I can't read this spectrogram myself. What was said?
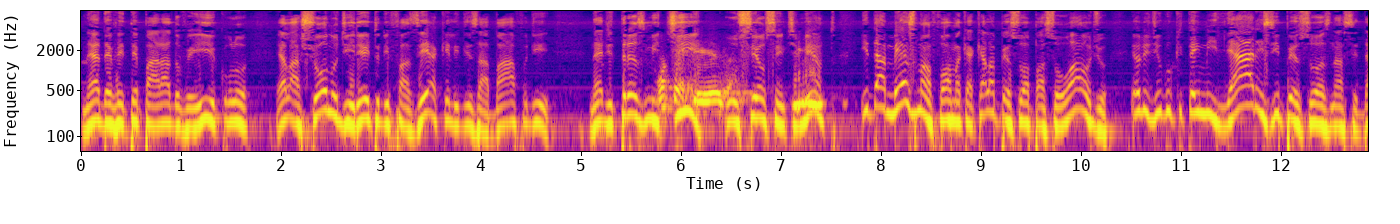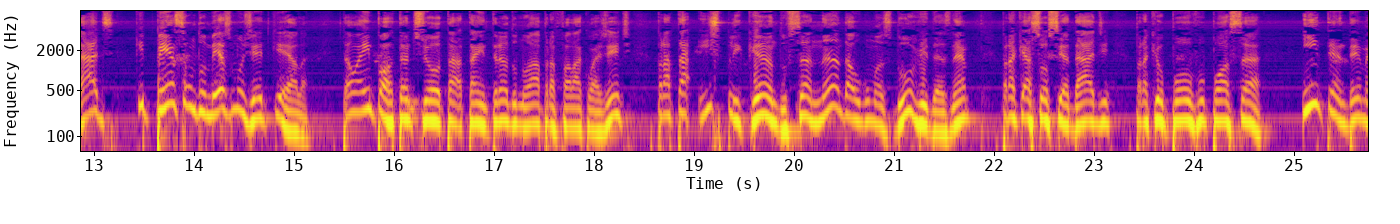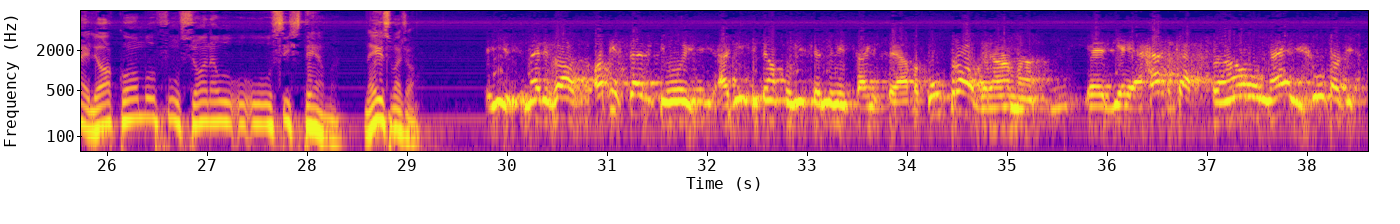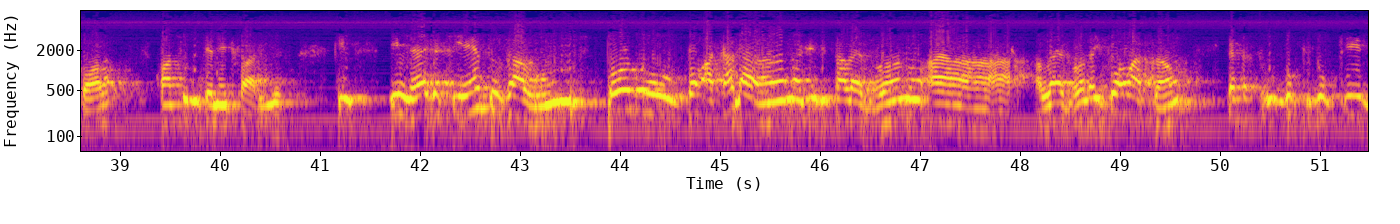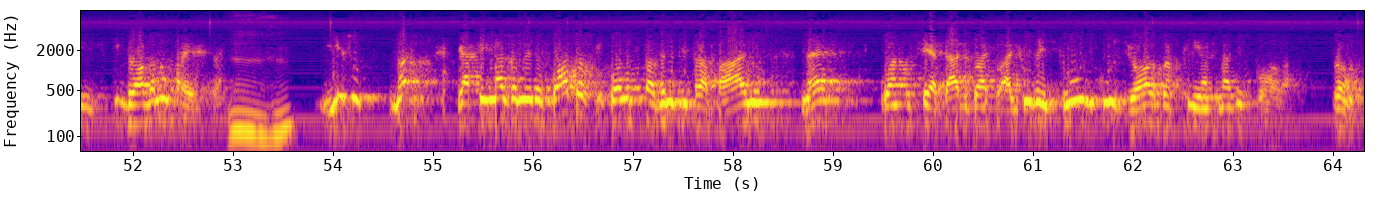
né? Deve ter parado o veículo. Ela achou no direito de fazer aquele desabafo, de, né, de transmitir o seu sentimento. E da mesma forma que aquela pessoa passou o áudio, eu lhe digo que tem milhares de pessoas nas cidades que pensam do mesmo jeito que ela. Então é importante o senhor estar tá, tá entrando no ar para falar com a gente, para estar tá explicando, sanando algumas dúvidas, né? Para que a sociedade, para que o povo possa entender melhor como funciona o, o, o sistema. Não é isso, Major? Isso, Merivaldo, observe que hoje a gente tem uma polícia militar em Ceaba com um programa é, de erradicação né, junto às escolas, com a subtenente Farias, que em média 500 alunos todo, a cada ano a gente está levando a, levando a informação do, do que droga não presta. Uhum. Isso, nós já tem mais ou menos 4 ou 5 anos fazendo esse trabalho, né? Com a sociedade, com a, juventude, com os jovens, com as crianças nas escolas. Pronto.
